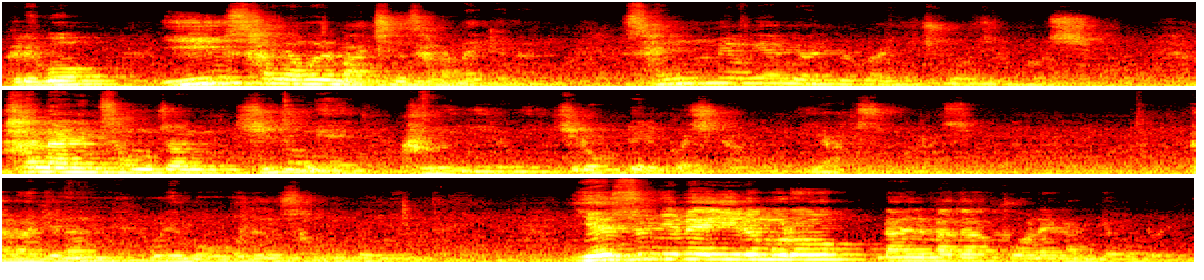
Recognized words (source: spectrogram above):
그리고 이 사명을 마친 사람에게는 생명의 면류관이 주어질 것이고 하나님 성전 기둥에 그 이름이 기록될 것이라고 약속을 하십니다. 바라기는 우리 모든 성도님들 예수님의 이름으로 날마다 구원의 감격을 누리며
